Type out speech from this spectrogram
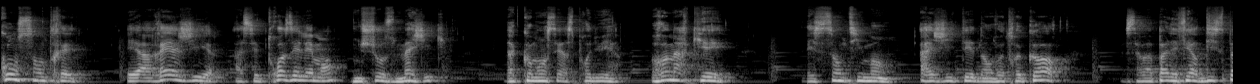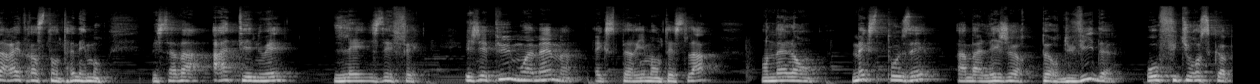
concentrée et à réagir à ces trois éléments, une chose magique va commencer à se produire. Remarquez les sentiments agités dans votre corps, ça va pas les faire disparaître instantanément, mais ça va atténuer les effets. Et j'ai pu moi-même expérimenter cela en allant m'exposer à ma légère peur du vide au futuroscope.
